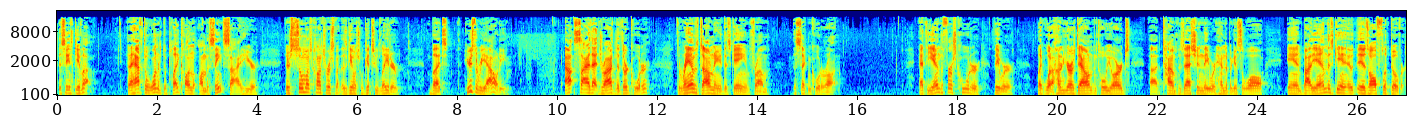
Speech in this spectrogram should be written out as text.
the Saints gave up. And I have to wonder if the play calling on the Saints side here. There's so much controversy about this game, which we'll get to later. But here's the reality: outside of that drive in the third quarter, the Rams dominated this game from the second quarter on. At the end of the first quarter, they were like what 100 yards down in total yards, uh, time of possession. They were hemmed up against the wall, and by the end of this game, it, it was all flipped over.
